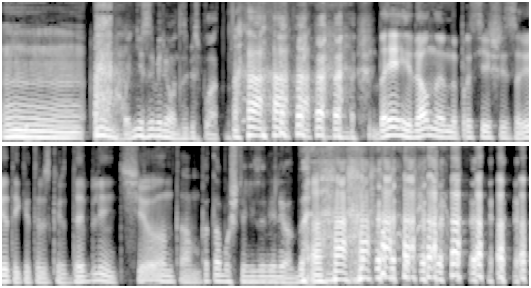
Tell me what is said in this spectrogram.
Не за миллион, за бесплатно. Да я и дал, наверное, простейшие советы, которые скажут, да блин, что он там? Потому что не за миллион, да?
